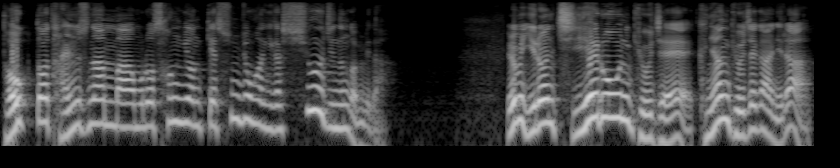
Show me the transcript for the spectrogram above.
더욱더 단순한 마음으로 성령께 순종하기가 쉬워지는 겁니다. 여러분, 이런 지혜로운 교재, 그냥 교재가 아니라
